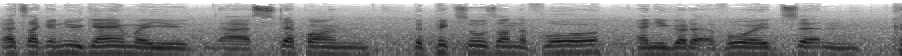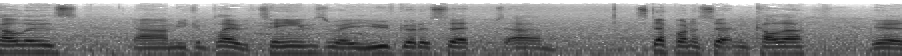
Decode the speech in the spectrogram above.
that's like a new game where you uh, step on the pixels on the floor and you've got to avoid certain colors. Um, you can play with teams where you've got to set, um, step on a certain color. Yeah,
